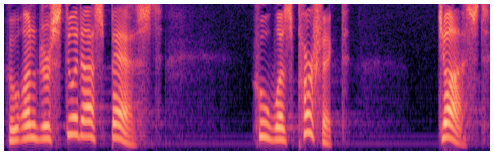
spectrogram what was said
who understood us best, who was perfect, just,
